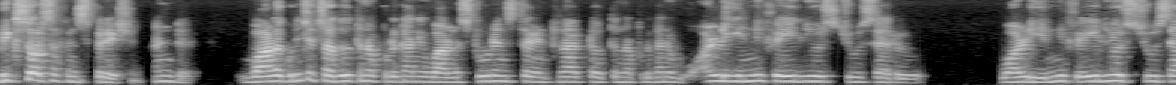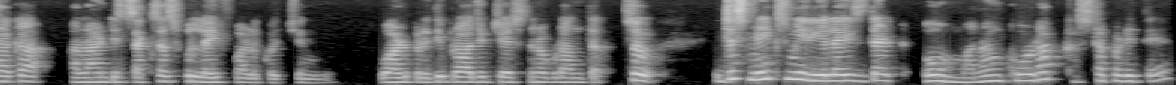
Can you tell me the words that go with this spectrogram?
big source of inspiration and వాళ్ళ గురించి చదువుతున్నప్పుడు కానీ వాళ్ళ స్టూడెంట్స్తో ఇంటరాక్ట్ అవుతున్నప్పుడు కానీ వాళ్ళు ఎన్ని ఫెయిల్యూర్స్ చూశారు? వాళ్ళు ఎన్ని ఫెయిల్యూర్స్ చూశాక అలాంటి సక్సెస్ఫుల్ లైఫ్ వాళ్ళకి వచ్చింది? వాళ్ళు ప్రతి ప్రాజెక్ట్ చేస్తున్నప్పుడు అంత. So just makes me realise that oh మనం కూడా కష్టపడితే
